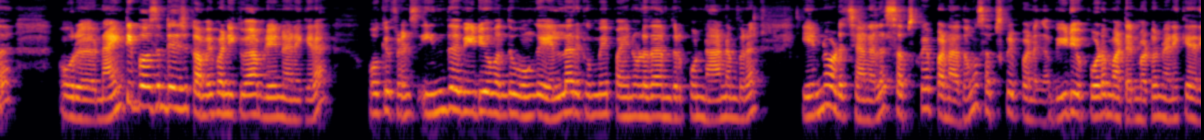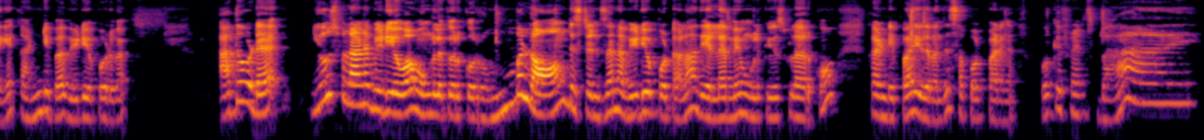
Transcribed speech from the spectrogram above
ஒரு 90% கம்மி பண்ணிக்குவேன் அப்படின்னு நினைக்கிறேன் ஓகே ஃப்ரெண்ட்ஸ். இந்த வீடியோ வந்து உங்கள் எல்லாருக்குமே பயனுள்ளதாக இருந்திருக்கும்னு நான் நம்புகிறேன் என்னோட சேனலை சப்ஸ்கிரைப் பண்ணாதவங்க சப்ஸ்கிரைப் பண்ணுங்கள் வீடியோ போட மாட்டேன்னு மட்டும் நினைக்காதீங்க கண்டிப்பாக வீடியோ போடுவேன். அதோட யூஸ்ஃபுல்லான வீடியோவாக உங்களுக்கு இருக்கும். ரொம்ப லாங் டிஸ்டன்ஸாக நான் வீடியோ போட்டாலும், அது எல்லாமே உங்களுக்கு யூஸ்ஃபுல்லாக இருக்கும். கண்டிப்பாக இதை வந்து சப்போர்ட் பண்ணுங்கள் ஓகே ஃப்ரெண்ட்ஸ். பாய்.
